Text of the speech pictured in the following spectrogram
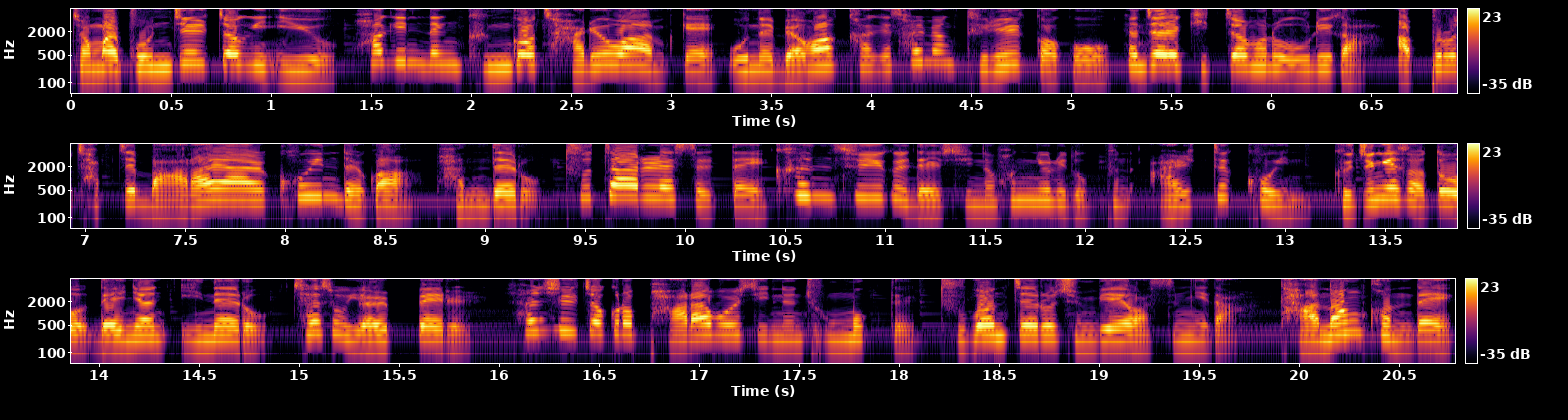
정말 본질적인 이유, 확인된 근거 자료와 함께 오늘 명확하게 설명드릴 거고 현재를 기점으로 우리가 앞으로 잡지 말아야 할 코인들과 반대로 투자를 했을 때 큰 수익을 낼 수 있는 확률이 높은 알트코인 그 중에서도 내년 이내로 최소 10배를 현실적으로 바라볼 수 있는 종목들 두 번째로 준비해 왔습니다. 단언컨대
